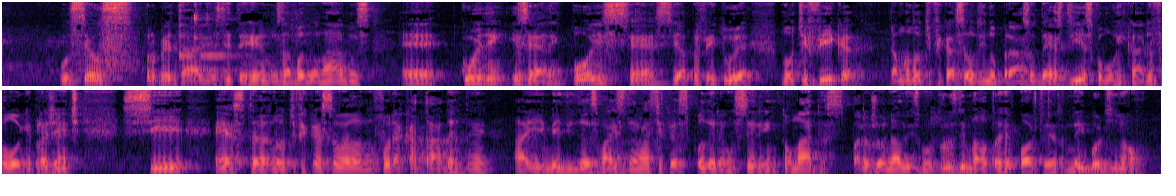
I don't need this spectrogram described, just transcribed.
os seus proprietários de terrenos abandonados é, cuidem e zelem, pois é, se a prefeitura notifica dá uma notificação de no prazo 10 dias, como o Ricardo falou aqui para gente. Se esta notificação ela não for acatada, né, aí medidas mais drásticas poderão serem tomadas. Para o jornalismo Cruz de Malta, repórter Ney Bordignon.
